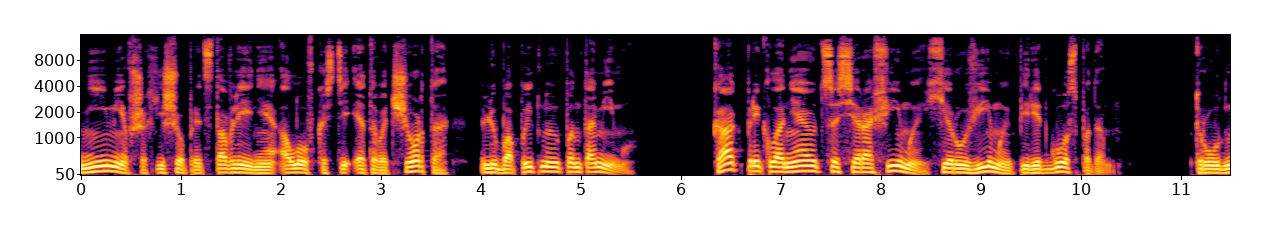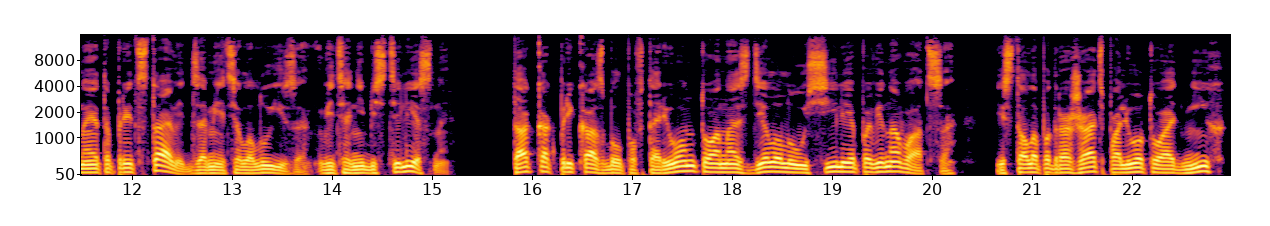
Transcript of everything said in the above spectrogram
не имевших еще представления о ловкости этого черта, любопытную пантомиму. Как преклоняются серафимы, херувимы перед Господом? «Трудно это представить», — заметила Луиза, — «ведь они бестелесны. Так как приказ был повторен, то она сделала усилие повиноваться и стала подражать полету одних,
